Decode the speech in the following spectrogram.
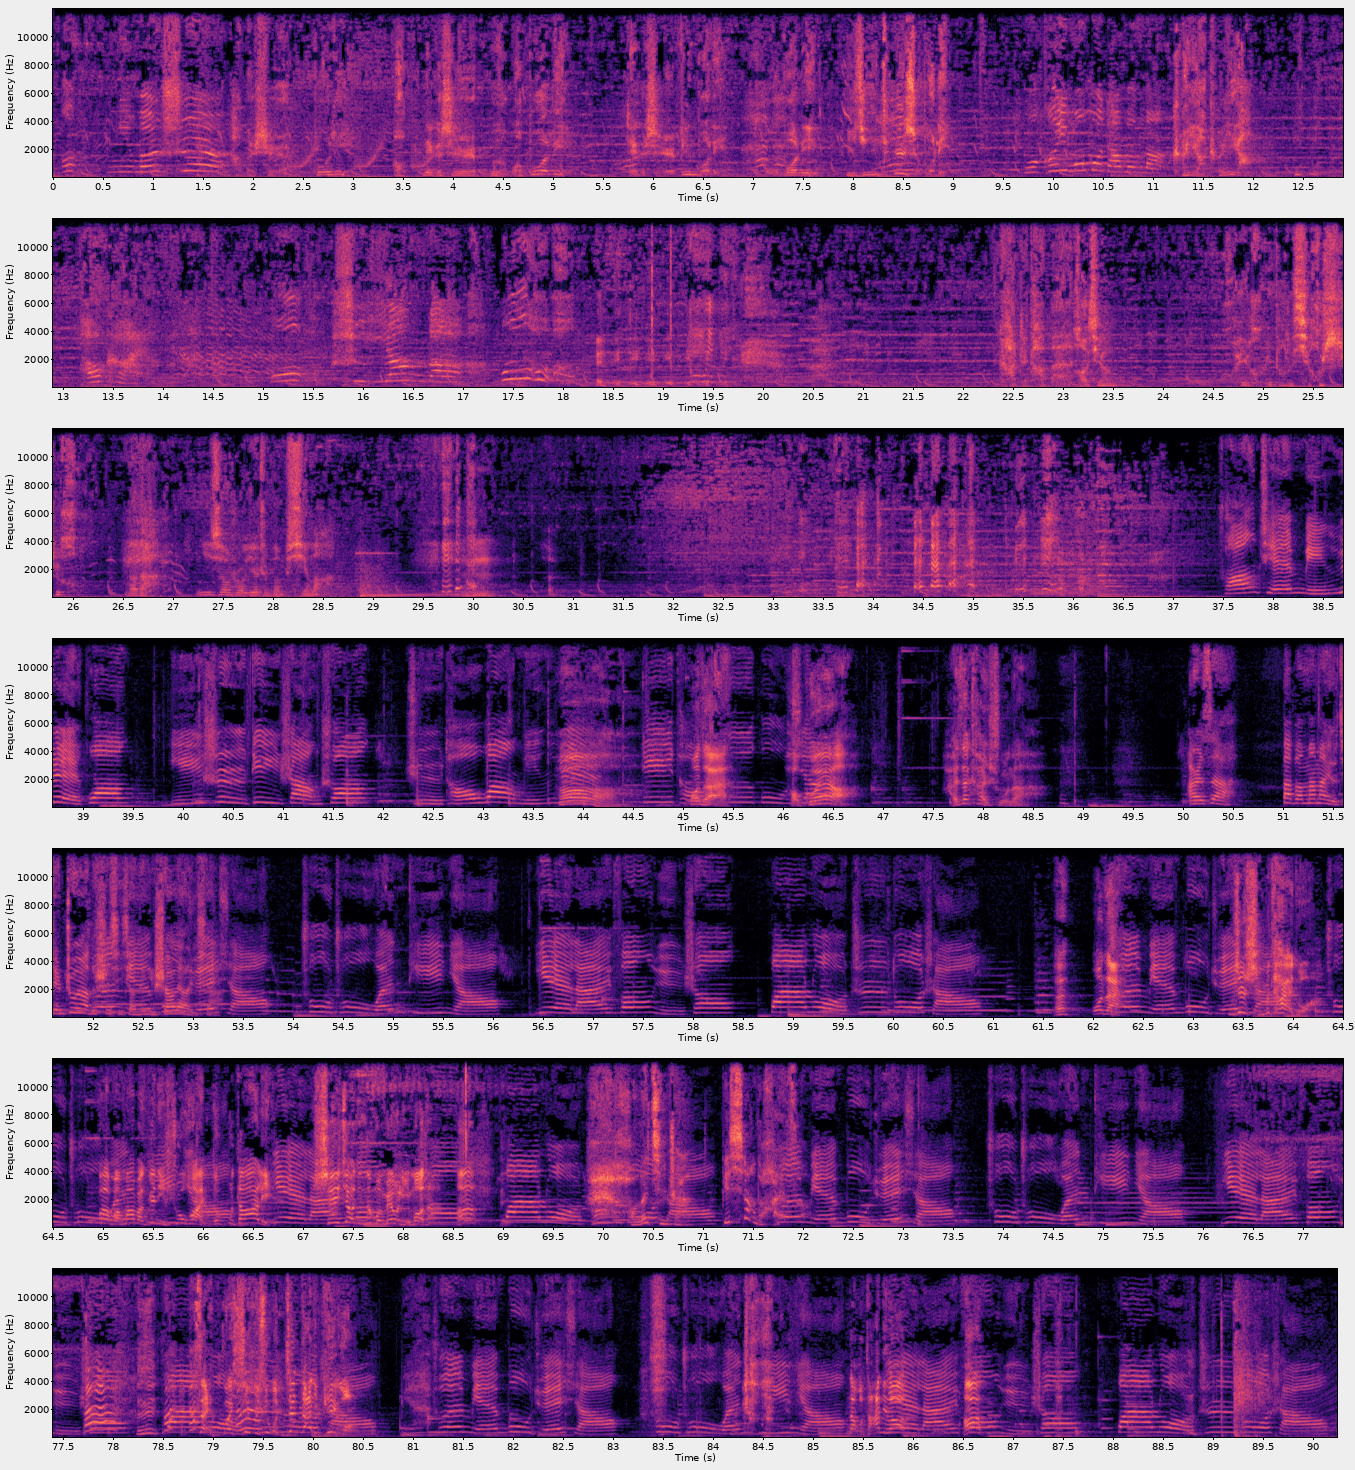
哦，你们是？他们是玻璃，哦，那个是恶魔玻璃，这个是冰玻璃、土玻璃以及天使玻璃。我可以摸摸他们吗？可以啊，可以啊。好可爱是一样的。哦。看着他们，好像我也回到了小时候。老大，你小时候也这么皮吗？嗯。床前明月光，疑是地上霜。举头望明月，啊、低头。好乖啊，还在看书呢。儿子，爸爸妈妈有件重要的事情想跟你商量一下。晓，处处闻啼鸟，夜来风雨声，花落知多少。哎，旺仔，你这什么态度啊？爸爸妈妈跟你说话你都不搭理，谁叫你那么没有礼貌的啊？花落知哎，好了，金展，别吓到孩子。春眠不觉晓，处处闻啼鸟，夜来风雨声。再不乖，信不信我真打你屁股？春眠不觉晓，处处闻啼鸟。那我打你了。夜来风雨声，花落知多少。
